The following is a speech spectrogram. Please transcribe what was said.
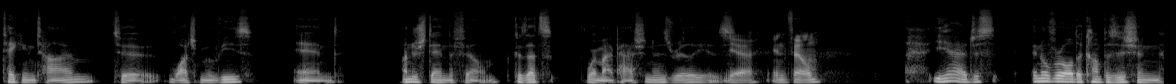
taking time to watch movies and understand the film because that's where my passion is. Really, is yeah, in film. Yeah, just and overall the composition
